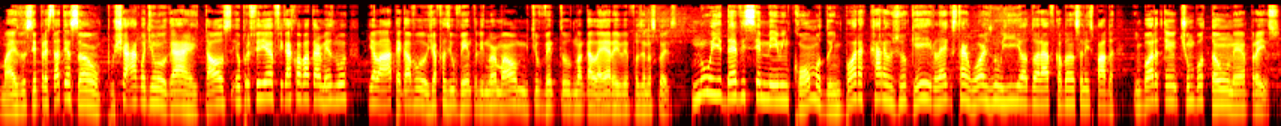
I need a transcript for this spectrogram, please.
Mas você prestar atenção, puxar água de um lugar e tal, eu preferia ficar com o avatar mesmo, ia lá, pegava, já fazia o vento ali normal, metia o vento na galera e ia fazendo as coisas. No Wii deve ser meio incômodo, embora, cara, eu joguei Lego Star Wars no Wii, eu adorava ficar balançando a espada. Embora tenha, tinha um botão, né, pra isso,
